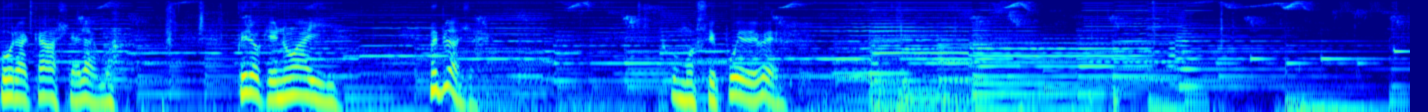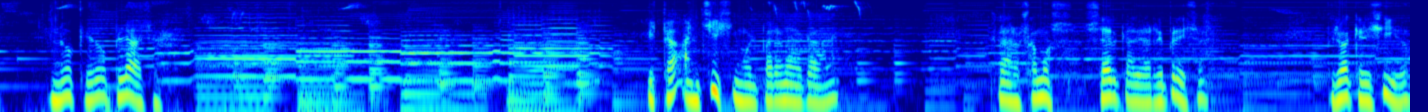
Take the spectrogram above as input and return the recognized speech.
por acá hacia el agua, pero que no hay, no hay playa, como se puede ver. No quedó playa. Está anchísimo el Paraná acá. ¿eh? Claro, estamos cerca de la represa, pero ha crecido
